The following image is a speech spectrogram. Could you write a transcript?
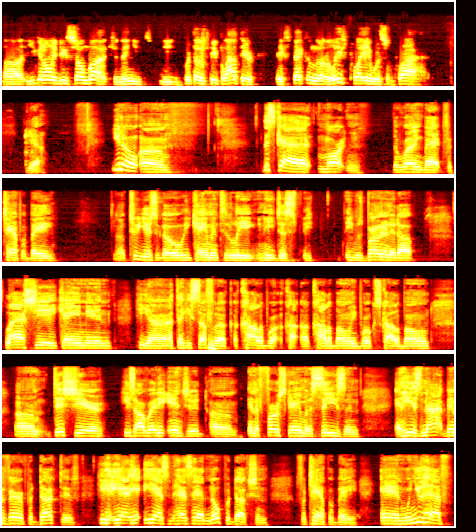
uh, you can only do so much, and then you you put those people out there, expect them to at least play with some pride. Yeah, you know, um, this guy Martin, the running back for Tampa Bay, uh, two years ago, he came into the league and he just he, he was burning it up. Last year he came in. He uh, I think he suffered a, a, collarbone, a collarbone. He broke his collarbone. Um, this year he's already injured um, in the first game of the season, and he has not been very productive. He he, he has has had no production for Tampa Bay, and when you have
